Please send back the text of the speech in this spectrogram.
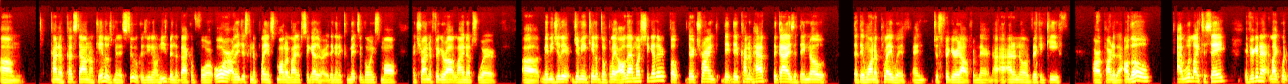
um, kind of cuts down on Caleb's minutes too, because, you know, he's been the backup four. Or are they just going to play in smaller lineups together? Are they going to commit to going small and trying to figure out lineups where – uh, maybe Jimmy, Jimmy and Caleb don't play all that much together, but they're trying. They they kind of have the guys that they know that they want to play with, and just figure it out from there. I, I don't know if Vic and Keith are a part of that. Although I would like to say, if you're gonna like what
